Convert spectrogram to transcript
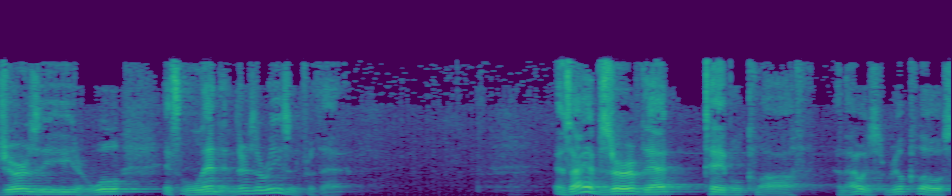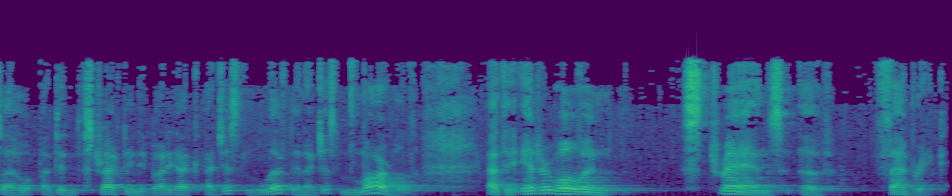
jersey or wool. It's linen. There's a reason for that. As I observed that tablecloth, and I was real close, I hope I didn't distract anybody, I, I just looked and I just marveled at the interwoven strands of fabric.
